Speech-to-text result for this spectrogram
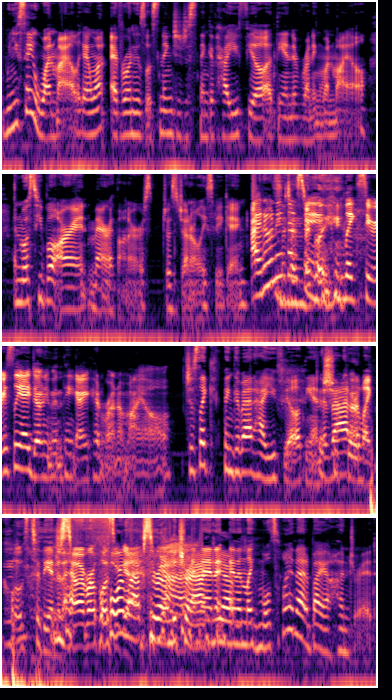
when you say one mile, like I want everyone who's listening to just think of how you feel at the end of running one mile. And most people aren't marathoners, just generally speaking. I don't even think, like, seriously, I don't even think I can run a mile. just like think about how you feel at the end Yes, of you that, or like close to the end of that, however close Four you get. laps around Yeah. the track. And then, yeah. and then like multiply that by a hundred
